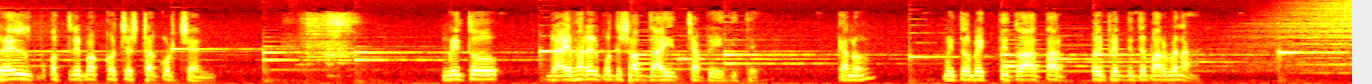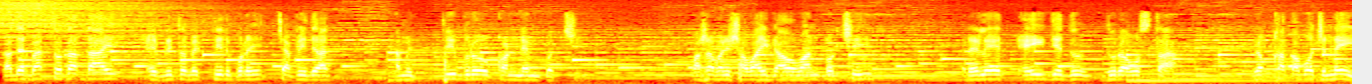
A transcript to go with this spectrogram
রেল কর্তৃপক্ষ চেষ্টা করছেন। মৃত ড্রাইভারের প্রতি সব দায়ী চাপিয়ে দিতে। কেন? মৃত ব্যক্তি তো আর তার কৈফের দিতে পারবে না। তাদের ব্যর্থতার দায় এই মৃত ব্যক্তির উপরে চাপিয়ে দেওয়ার আমি তীব্র কন্ডেম করছি। পাশাপাশি সবাইকে আহ্বান করছি, রেলের এই যে দুরবস্থা রক্ষা কবচ নেই।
